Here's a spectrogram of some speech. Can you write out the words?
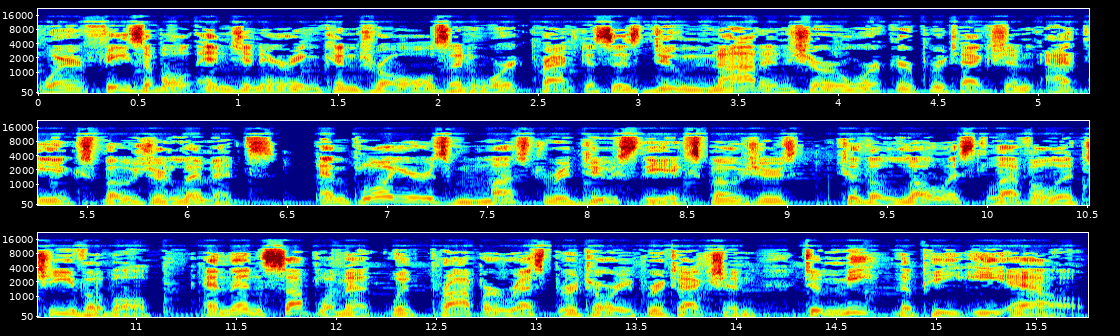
Where feasible engineering controls and work practices do not ensure worker protection at the exposure limits, employers must reduce the exposures to the lowest level achievable and then supplement with proper respiratory protection to meet the PEL.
